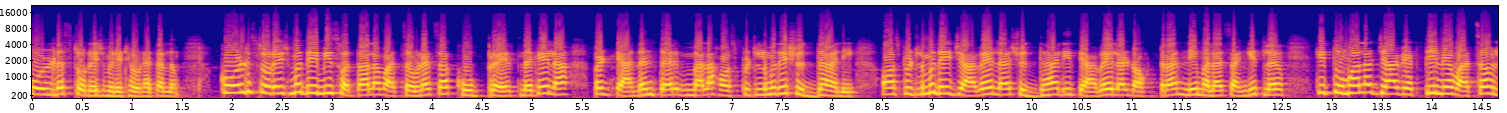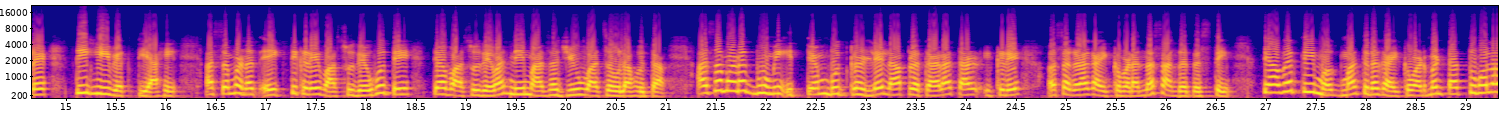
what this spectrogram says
कोल्ड स्टोरेजमध्ये ठेवण्यात आलं. कोल्ड स्टोरेजमध्ये मी स्वतःला वाचवण्याचा खूप प्रयत्न केला पण त्यानंतर मला हॉस्पिटलमध्ये शुद्ध आली. हॉस्पिटलमध्ये ज्या वेळेला शुद्ध आली त्यावेळेला डॉक्टरांनी मला सांगितलं की तुम्हाला ज्या व्यक्तीने वाचवलंय ती ही व्यक्ती आहे. असं म्हणत एक तिकडे वासुदेव होते त्या वासुदेवांनी माझा जीव वाचवला होता. असं म्हणत भूमी इत्यंभूत घडलेला प्रकार आता इकडे सगळ्या गायकवाडांना सांगत असते. त्यावरती मग मात्र गायकवाड म्हणतात तुम्हाला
